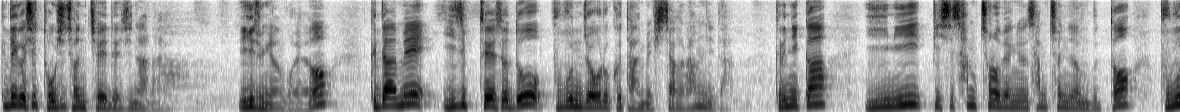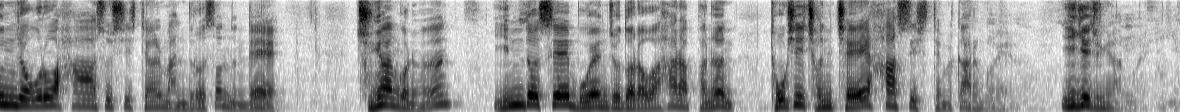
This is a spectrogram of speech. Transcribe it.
근데 이것이 도시 전체에 되지는 않아요. 이게 중요한 거예요. 그 다음에 이집트에서도 부분적으로 그 다음에 시작을 합니다. 그러니까 이미 BC 3500년, 3000년부터 부분적으로 하수 시스템을 만들어 썼는데 중요한 거는 인더스의 모헨조다라와 하라파는 도시 전체에 하수 시스템을 깔은 거예요. 이게 중요한 거예요. 이게.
